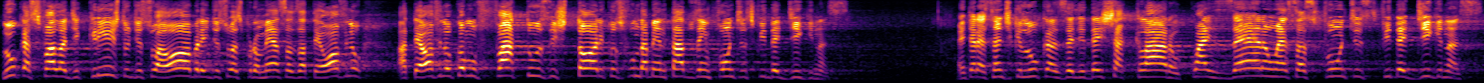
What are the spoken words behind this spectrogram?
Lucas fala de Cristo, de sua obra e de suas promessas a Teófilo, a Teófilo como fatos históricos fundamentados em fontes fidedignas. É interessante que Lucas ele deixa claro quais eram essas fontes fidedignas.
